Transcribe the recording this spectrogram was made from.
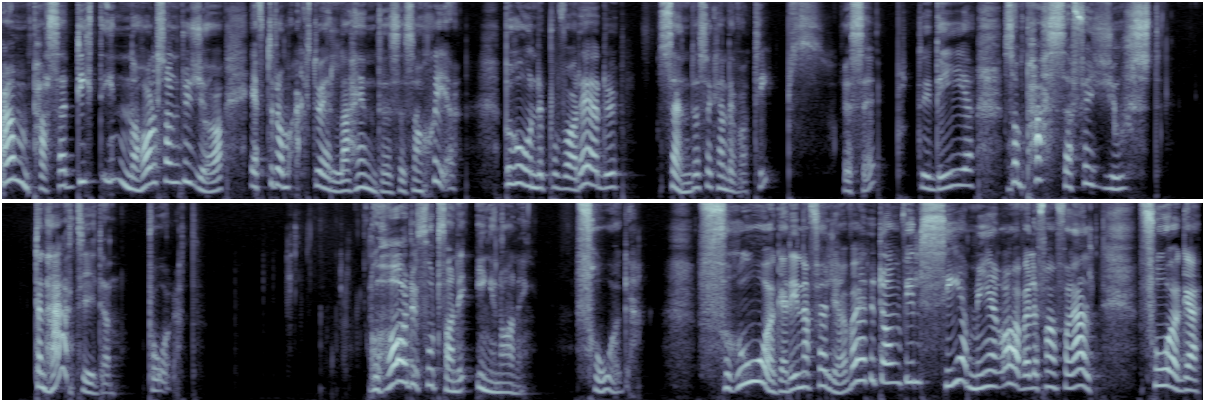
Anpassa ditt innehåll som du gör efter de aktuella händelser som sker. Beroende på vad det är du sänder så kan det vara tips, recept, idéer som passar för just den här tiden på året. Och har du fortfarande ingen aning, fråga. Fråga dina följare, vad är det de vill se mer av? Eller framförallt fråga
